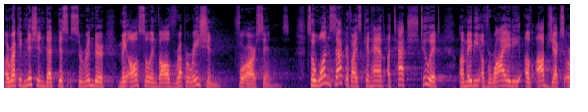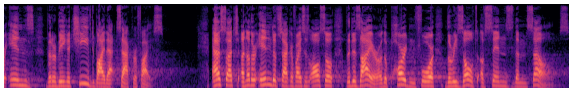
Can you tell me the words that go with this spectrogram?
a recognition that this surrender may also involve reparation for our sins. So, one sacrifice can have attached to it uh, maybe a variety of objects or ends that are being achieved by that sacrifice. As such, another end of sacrifice is also the desire or the pardon for the result of sins themselves.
